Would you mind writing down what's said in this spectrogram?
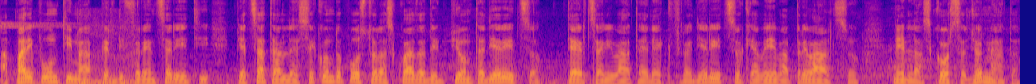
a pari punti ma per differenza reti, piazzata al secondo posto la squadra del Pionta di Arezzo, terza arrivata Electra di Arezzo che aveva prevalso nella scorsa giornata,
